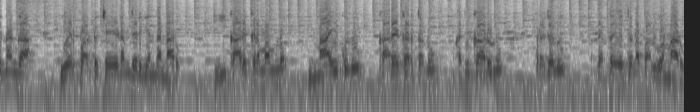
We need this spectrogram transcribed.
విధంగా ఏర్పాటు చేయడం జరిగిందన్నారు. ఈ కార్యక్రమంలో నాయకులు కార్యకర్తలు అధికారులు ప్రజలు పెద్ద ఎత్తున పాల్గొన్నారు.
